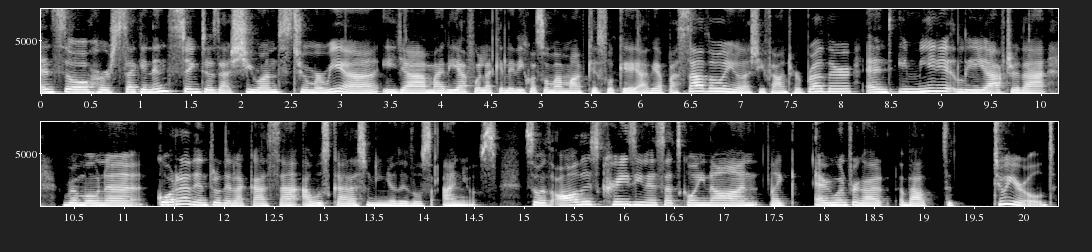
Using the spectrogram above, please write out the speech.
And so her second instinct is that she runs to Maria, y ya María fue la que le dijo a su mamá que es lo que había pasado, you know, that she found her brother. And immediately after that, Ramona corre dentro de la casa a buscar a su niño de dos años. So with all this craziness that's going on, like everyone forgot about the two-year-old.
